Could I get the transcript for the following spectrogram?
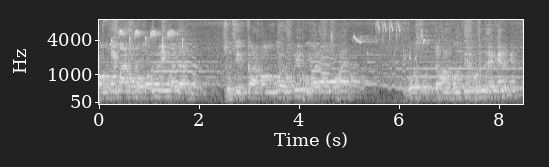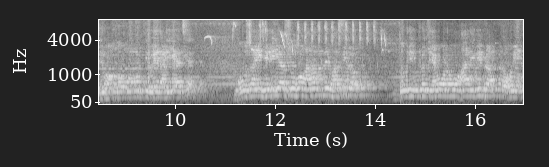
ভঙ্গিমা রূপ মরলি বদন সুচিকর অঙ্গ রূপে ভুবন হয়। যখন মন্দির ঘুরে দেখেন, ত্রিভঙ্গ মূর্তি হয়ে দাঁড়িয়ে আছে। গোসাই হেরিয়া শুভ আনন্দে ভাসিল। দরিদ্র যেমন মহানিধি প্রাপ্ত হইল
